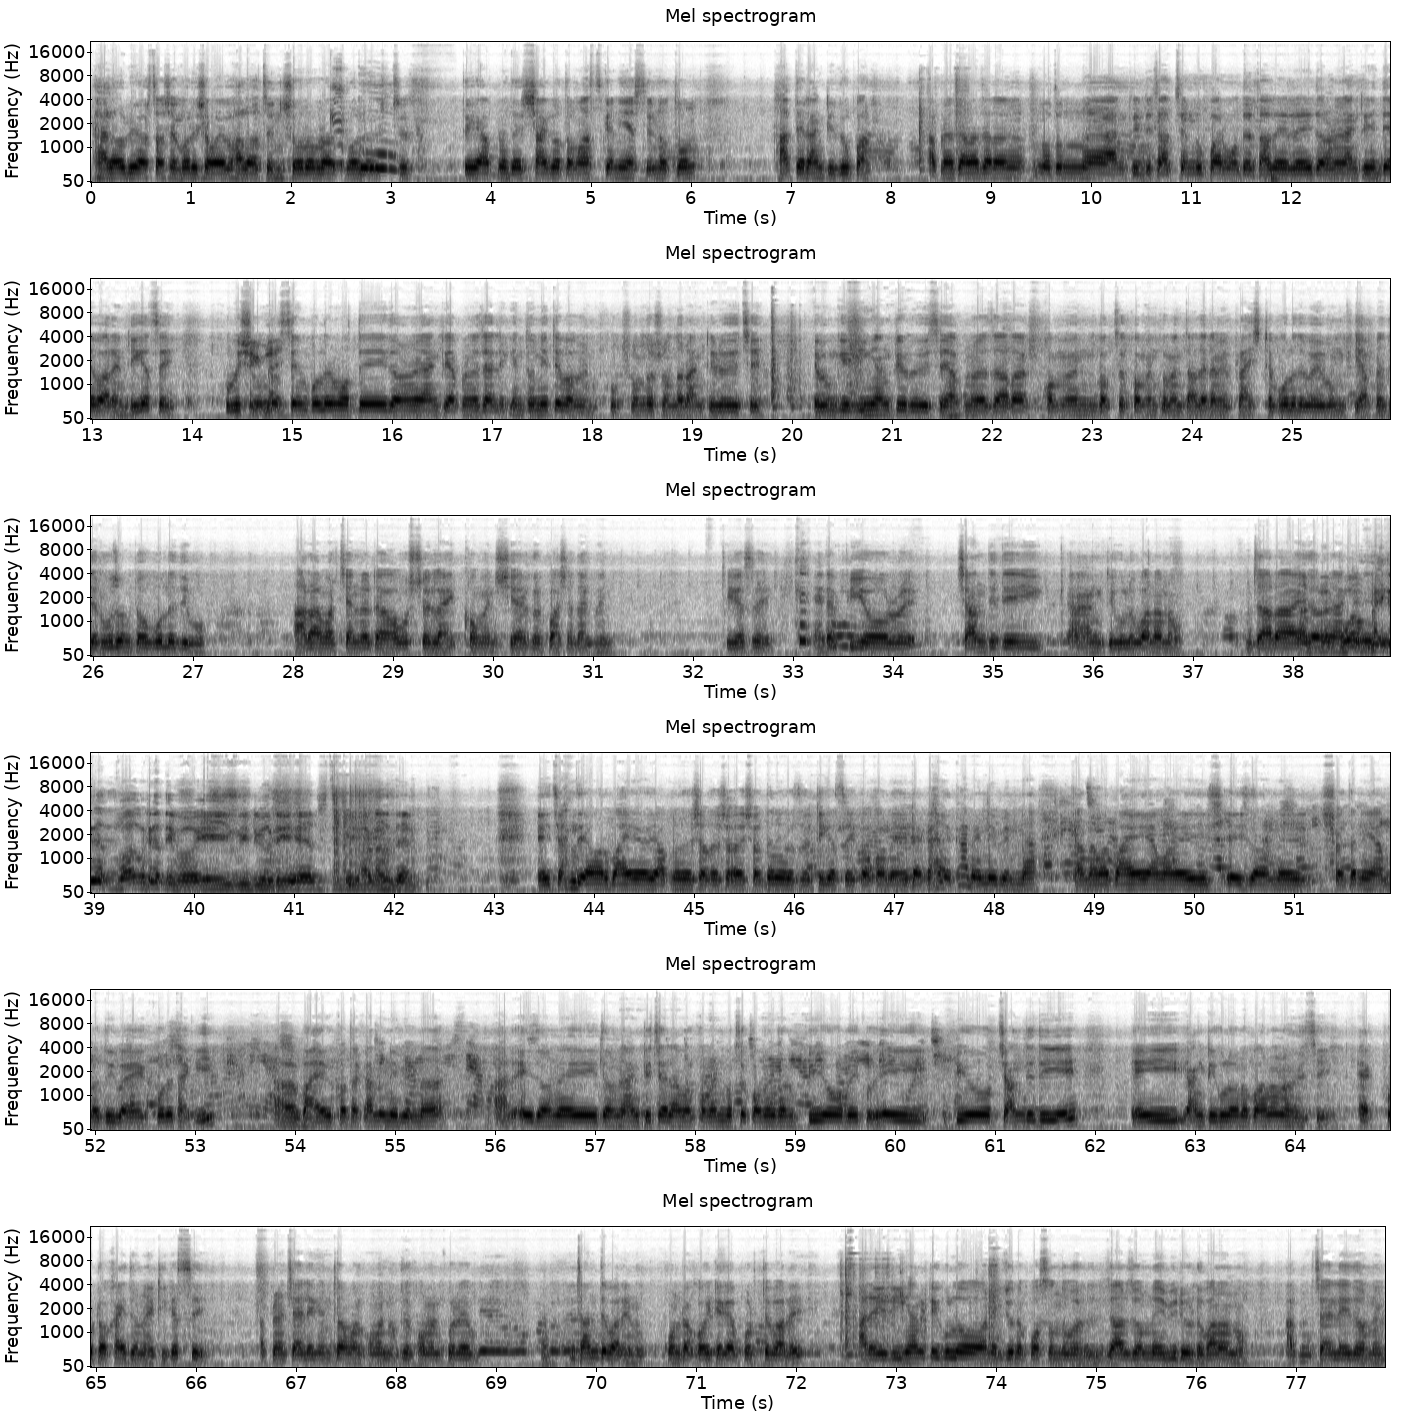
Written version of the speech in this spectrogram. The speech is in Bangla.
হ্যালো ভিউয়ার্স আশা করি সবাই ভালো আছেন। সৌরভ রাজ গোল্ড থেকে আপনাদের স্বাগতম। আজকে নিয়ে আসছে নতুন হাতের আংটি রূপার। আপনারা যারা যারা নতুন আংটি নিতে চাচ্ছেন রূপার মধ্যে তাদের এই ধরনের আংটি নিতে পারেন ঠিক আছে? খুবই সুন্দর সিম্পলের মধ্যে এই ধরনের আংটি আপনারা চাইলে কিন্তু নিতে পারবেন। খুব সুন্দর সুন্দর আংটি রয়েছে এবং কি রিং আংটি রয়েছে। আপনারা যারা কমেন্ট বক্সে কমেন্ট করবেন তাদের আমি প্রাইসটা বলে দেবো এবং কি আপনাদের ওজনটাও বলে দেবো। আর আমার চ্যানেলটা অবশ্যই লাইক কমেন্ট শেয়ার করে পাশে থাকবেন। ঠিক আছে? এটা পিওর চান্দিতে এই আংটিগুলো বানানো। যারা এই ধরনের আংটি দিব এই ভিডিও দিয়ে যদি অর্ডার দেন। এই চান্দি আমার ভাই ওই আপনাদের সাথে শয়তানি করেছে। ঠিক আছে কখনো এটা কা- কানে নেবেন না। কারণ আমার ভাই আমার এই এই ধরনের শয়তানি আমরা দুই ভাই করে থাকি। আর ভাইয়ের কথা কানে নেবেন না। আর এই ধরনের এই ধরনের আংটি চাইলে আমার কমেন্ট বক্সে কমেন্ট করেন। পিওর এই পিওর চান্দি দিয়ে এই আংটিগুলো বানানো হয়েছে। এক ফোঁটা খাইতো নাই, ঠিক আছে? আপনারা চাইলে কিন্তু আমার কমেন্ট বক্সে কমেন্ট করে জানতে পারেন কোনটা কয় টাকা পড়তে পারে। আর এই রিং আংটিগুলো অনেকজনে পছন্দ করে, যার জন্য এই ভিডিওটা বানানো। আপনি চাইলে এই ধরনের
